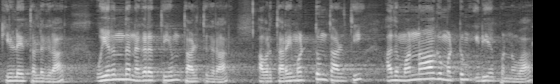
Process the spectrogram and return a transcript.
கீழே தள்ளுகிறார். உயர்ந்த நகரத்தையும் தாழ்த்துகிறார். அவர் தரை மட்டும் தாழ்த்தி அது மண்ணாக மட்டும் இடிய பண்ணுவார்.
